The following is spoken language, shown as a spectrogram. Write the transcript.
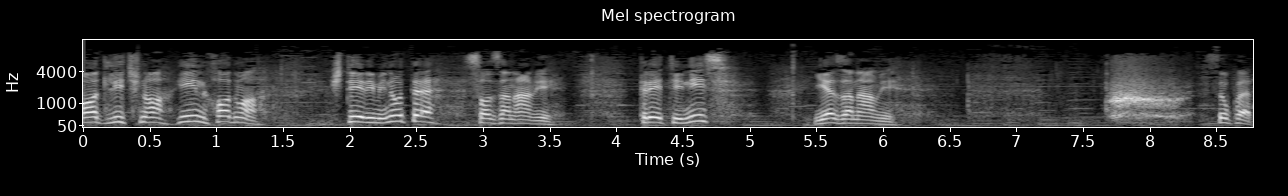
Odlično in hodimo. 4 minute so za nami, tretji niz je za nami. Super.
